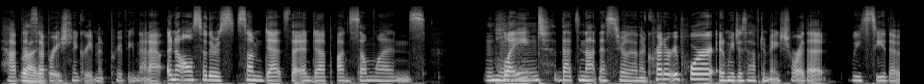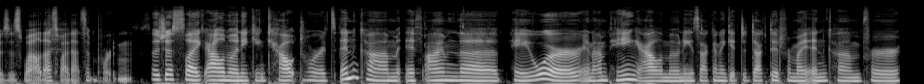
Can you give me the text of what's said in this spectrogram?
have that Right. separation agreement proving that out. And also, there's some debts that end up on someone's Mm-hmm. plate that's not necessarily on their credit report. And we just have to make sure that we see those as well. That's why that's important. So just like alimony can count towards income, if I'm the payor and I'm paying alimony, is that going to get deducted from my income for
